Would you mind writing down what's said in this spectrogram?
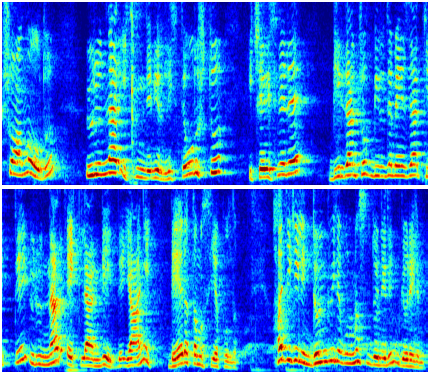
Şu an ne oldu? Ürünler isminde bir liste oluştu. İçerisine de birden çok birbirine benzer tipte ürünler eklendi. Yani değer ataması yapıldı. Hadi gelin döngüyle bunu nasıl dönelim görelim.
